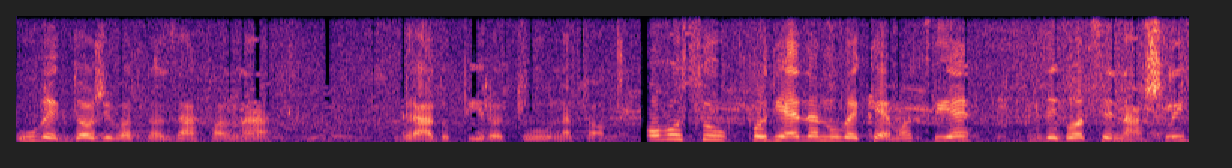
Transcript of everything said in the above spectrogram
uvek doživotno zahvalna gradu Pirotu na tome. Ovo su pod jedan uvek emocije gde god se našli,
